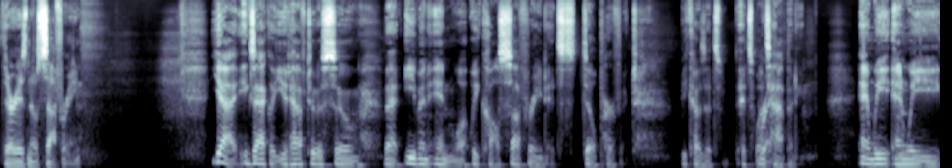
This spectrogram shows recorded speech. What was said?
there is no suffering. Yeah, exactly. You'd have to assume that even in what we call suffering, it's still perfect because it's it's what's happening. And we and we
